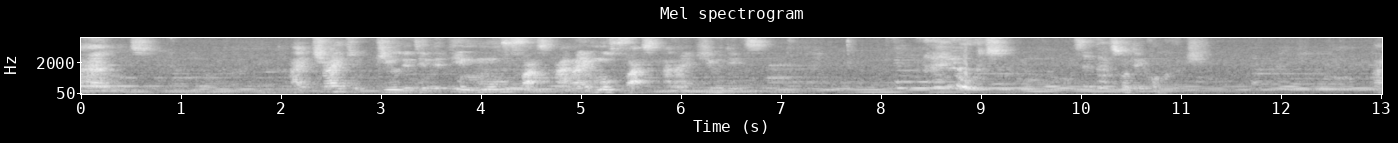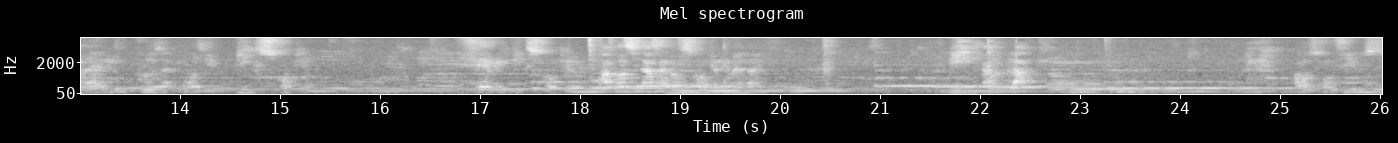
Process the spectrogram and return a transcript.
And I tried to kill the thing. The thing moved fast and I moved fast and I killed it. And I looked. I said, that's not a cockroach. And I looked closer, it was a big scorpion. Very big scorpion. I've not seen that kind of scorpion in my life. Big and black. I was confused.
